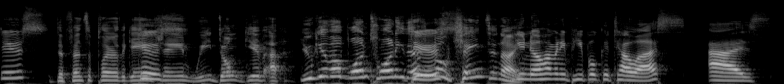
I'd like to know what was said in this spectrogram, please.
Deuce. Defensive player of the game Deuce. chain. We don't give out. You give up 120. There's no chain tonight. You know how many people could tell us as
